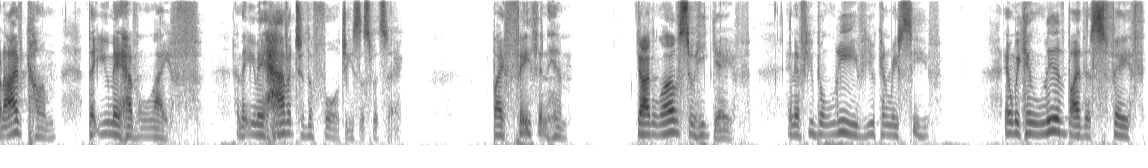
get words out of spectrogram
But I've come that you may have life and that you may have it to the full, Jesus would say. By faith in Him. God loves, so He gave. And if you believe, you can receive. And we can live by this faith,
